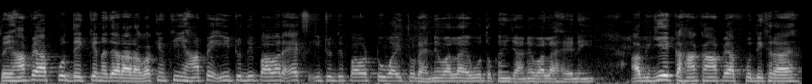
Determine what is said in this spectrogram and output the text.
तो यहाँ पे आपको देख के नज़र आ रहा होगा, क्योंकि यहाँ पे E to the power X E to the power two Y तो रहने वाला है, वो तो कहीं जाने वाला है नहीं। अब ये कहाँ कहाँ पे आपको दिख रहा है,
